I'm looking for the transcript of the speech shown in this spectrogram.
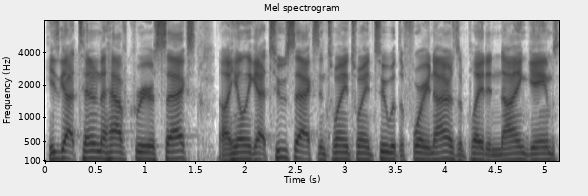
He's got 10 and a half career sacks. Uh, he only got two sacks in 2022 with the 49ers and played in nine games,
